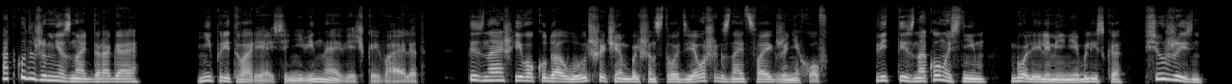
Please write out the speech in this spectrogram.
Откуда же мне знать, дорогая? Не притворяйся невинной овечкой, Вайлет. Ты знаешь его куда лучше, чем большинство девушек знает своих женихов. Ведь ты знакома с ним, более или менее близко, всю жизнь.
